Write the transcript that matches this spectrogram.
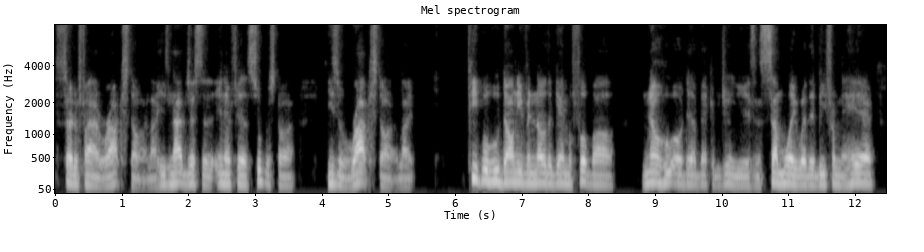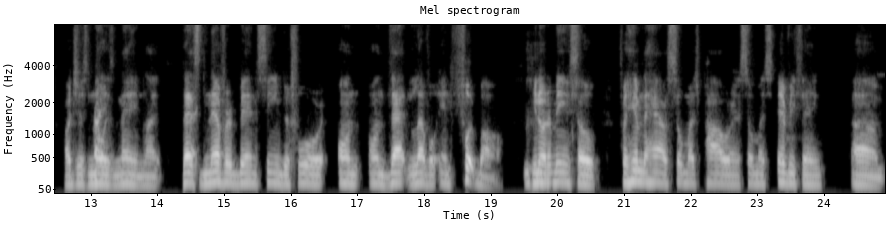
certified rock star. Like he's not just an NFL superstar, he's a rock star. Like people who don't even know the game of football know who Odell Beckham Jr. is in some way, whether it be from the hair or just know right. his name. Like that's right. never been seen before on on that level in football. Mm-hmm. You know mm-hmm. what I mean? So for him to have so much power and so much everything, um,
